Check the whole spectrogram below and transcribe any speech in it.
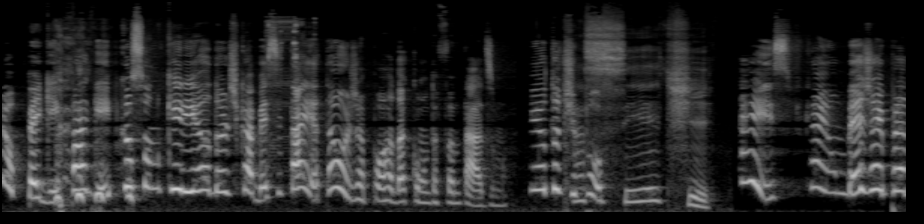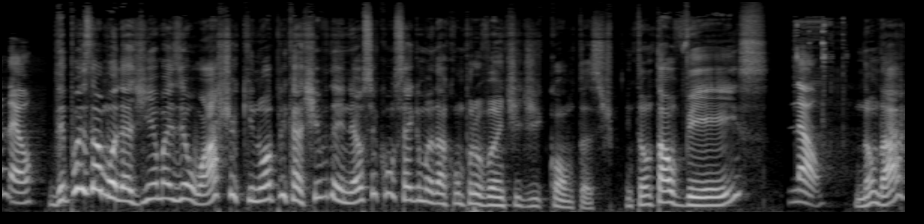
Eu peguei, paguei, porque eu só não queria dor de cabeça e tá aí até hoje a porra da conta fantasma. E eu tô tipo. Cacete. É isso, fica aí. Um beijo aí pra Nel. Depois dá uma olhadinha, mas eu acho que no aplicativo da Enel você consegue mandar comprovante de contas. Então talvez. Não, não dá?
